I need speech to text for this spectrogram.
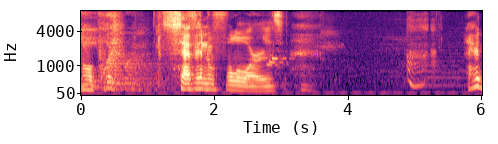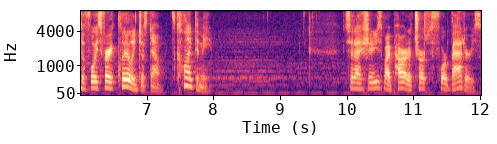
Oh boy. Seven floors. I heard the voice very clearly just now. It's calling to me. It said I should use my power to charge the four batteries.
